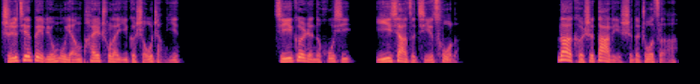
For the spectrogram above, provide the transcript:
直接被刘牧阳拍出来一个手掌印。几个人的呼吸一下子急促了。那可是大理石的桌子啊！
